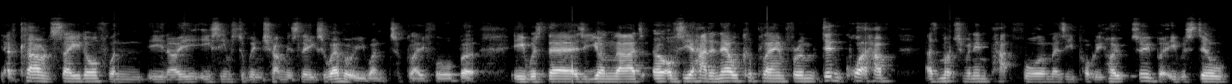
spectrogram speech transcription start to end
you had Clarence Seedorf when you know he, he seems to win Champions Leagues, whoever he went to play for. But he was there as a young lad. Uh, obviously, you had Anelka playing for him. Didn't quite have as much of an impact for him as he probably hoped to, but he was still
